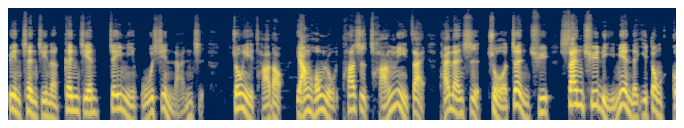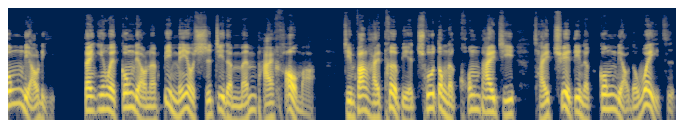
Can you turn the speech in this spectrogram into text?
并趁机呢跟监这一名吴姓男子。终于查到杨红汝，他是藏匿在台南市左镇区山区里面的一栋公寮里，但因为公寮呢并没有实际的门牌号码，警方还特别出动了空拍机，才确定了公寮的位置。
